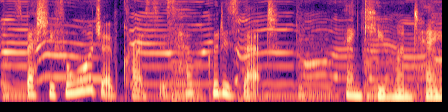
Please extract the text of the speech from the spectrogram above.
especially for Wardrobe Crisis. How good is that? Thank you, Montaigne.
